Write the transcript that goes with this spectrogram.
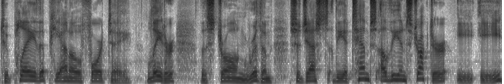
to play the pianoforte. Later, the strong rhythm suggests the attempts of the instructor, E.E.,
